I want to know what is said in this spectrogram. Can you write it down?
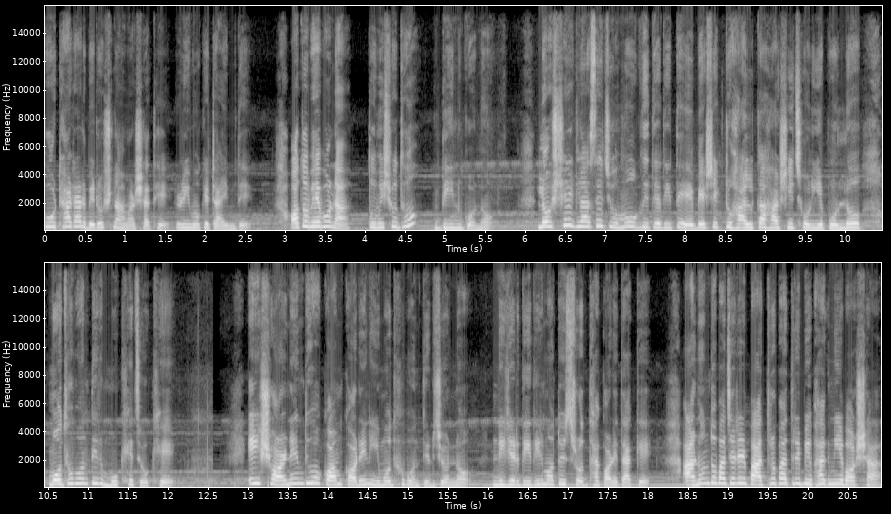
হুটহাট আর বেরোস না আমার সাথে, রিমোকে টাইম দে। অত ভেবো না, তুমি শুধু দিন গোনো লস্যের গ্লাসে চুমুক দিতে দিতে বেশ একটু হালকা হাসি ছড়িয়ে পড়ল মধুবন্তীর মুখে চোখে। এই স্বর্ণেন্দুও কম করেনি মধুবন্তীর জন্য। নিজের দিদির মতোই শ্রদ্ধা করে তাকে। আনন্দবাজারের পাত্রপাত্রে বিভাগ নিয়ে বসা,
